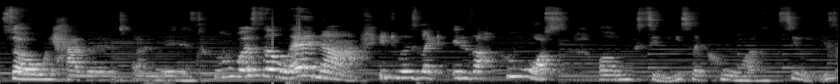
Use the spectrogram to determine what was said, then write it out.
So we have it, and it is Who Was Selena? It was like, it is a Who Was um, series, like Who Was series,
